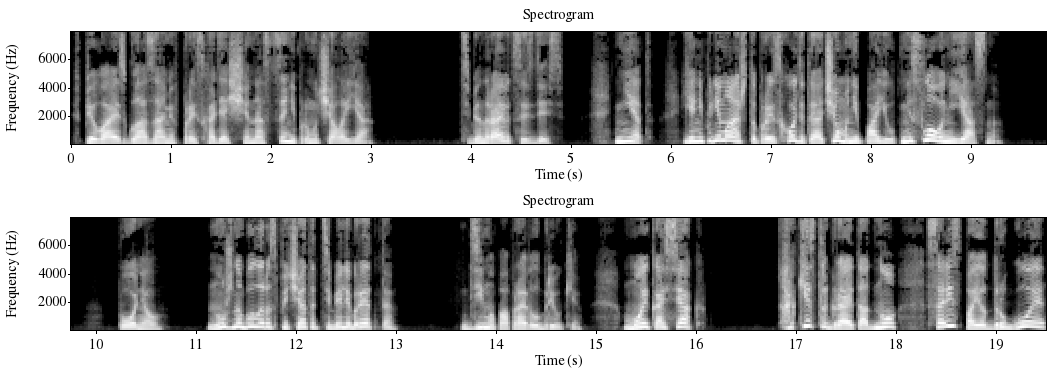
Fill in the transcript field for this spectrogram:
Впиваясь глазами в происходящее на сцене, промычала я. «Тебе нравится здесь?» «Нет, я не понимаю, что происходит и о чем они поют. Ни слова не ясно». «Понял. Нужно было распечатать тебе либретто». Дима поправил брюки. «Мой косяк. Оркестр играет одно, солист поет другое.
